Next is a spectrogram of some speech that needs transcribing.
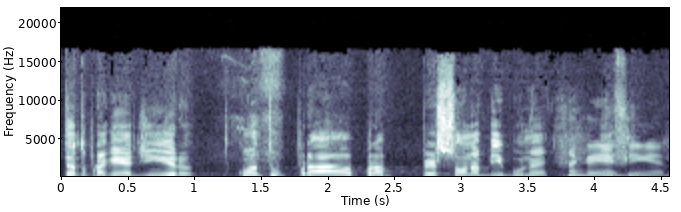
tanto para ganhar dinheiro quanto para persona Bibo, né? Ganhar Enfim. dinheiro.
